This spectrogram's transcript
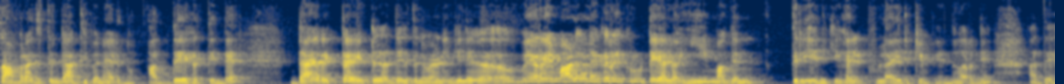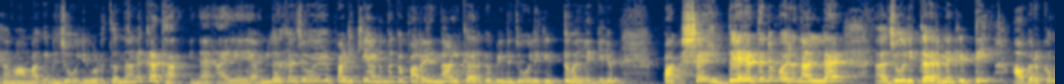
സാമ്രാജ്യത്തിന്റെ അധിപനായിരുന്നു അദ്ദേഹത്തിന്റെ. ഡയറക്റ്റായിട്ട് അദ്ദേഹത്തിന് വേണമെങ്കിൽ വേറെയും ആളുകളെയൊക്കെ റിക്രൂട്ട് ചെയ്യാമല്ലോ ഈ മകൻ ഒത്തിരി എനിക്ക് ഹെൽപ്ഫുൾ ആയിരിക്കും എന്ന് പറഞ്ഞ് അദ്ദേഹം ആ മകന് ജോലി കൊടുത്തു എന്നാണ് കഥ. പിന്നെ ഐ ഐ എമ്മിലൊക്കെ ജോ പഠിക്കുകയാണെന്നൊക്കെ പറയുന്ന ആൾക്കാർക്ക് പിന്നെ ജോലി കിട്ടുമല്ലെങ്കിലും പക്ഷെ ഇദ്ദേഹത്തിനും ഒരു നല്ല ജോലിക്കാരനെ കിട്ടി. അവർക്കും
